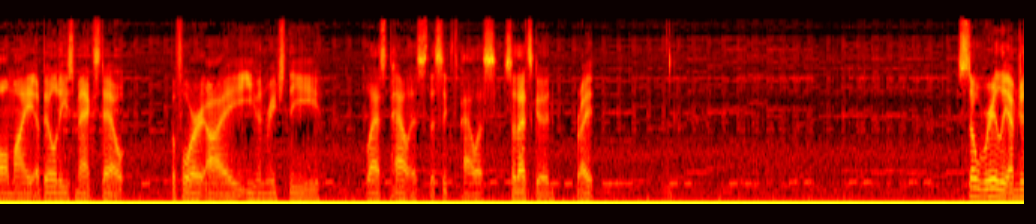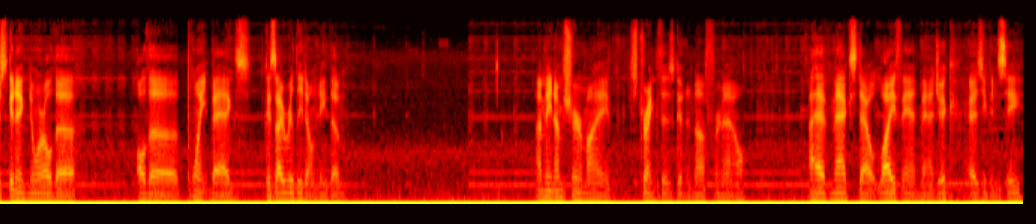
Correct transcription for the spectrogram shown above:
all my abilities maxed out before I even reach the last palace, the sixth palace, so that's good, right? So really, I'm just gonna ignore all the all the point bags because I really don't need them. I mean, I'm sure my strength is good enough for now. I have maxed out life and magic, as you can see.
